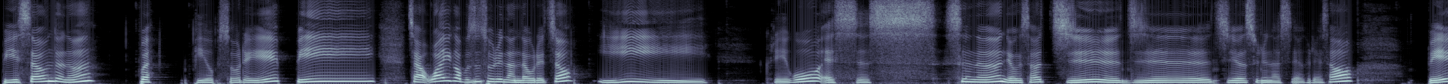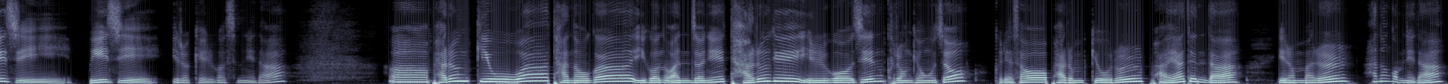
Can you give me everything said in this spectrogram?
B 사운드는 B, 비읍 소리. B. 자, Y가 무슨 소리 난다고 그랬죠? E. 그리고 S, 스는 여기서 즈, 즈, 즈 소리 났어요. 그래서 busy, busy 이렇게 읽었습니다. 어, 발음 기호와 단어가 이건 완전히 다르게 읽어진 그런 경우죠. 그래서 발음 기호를 봐야 된다. 이런 말을 하는 겁니다.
